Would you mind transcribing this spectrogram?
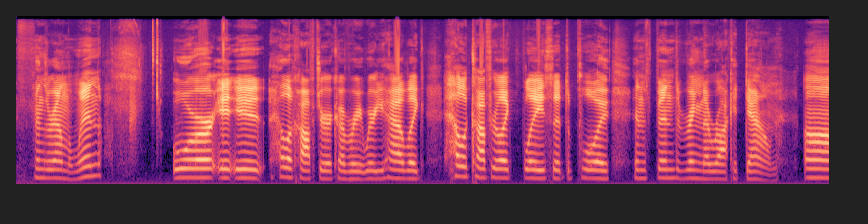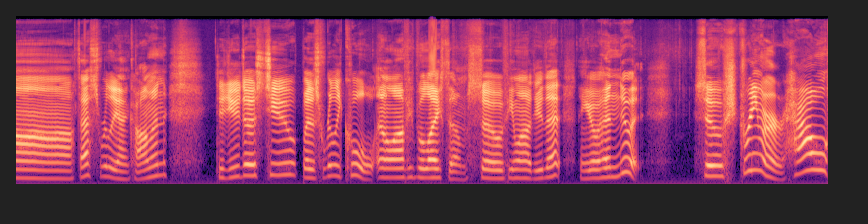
spins around the wind, or it is helicopter recovery, where you have like helicopter-like blades that deploy and spin to bring the rocket down. Uh, that's really uncommon to do those two, but it's really cool, and a lot of people like them. So if you want to do that, then go ahead and do it. So, streamer, how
